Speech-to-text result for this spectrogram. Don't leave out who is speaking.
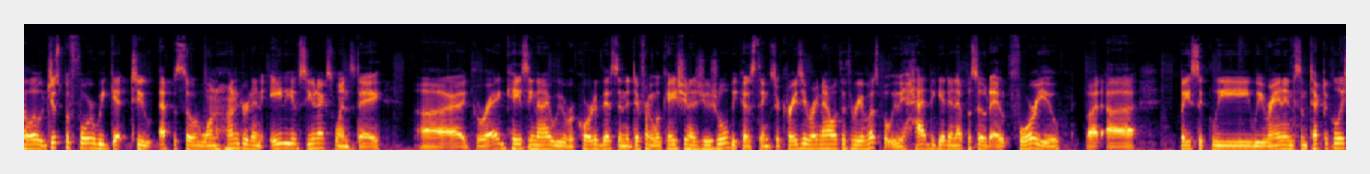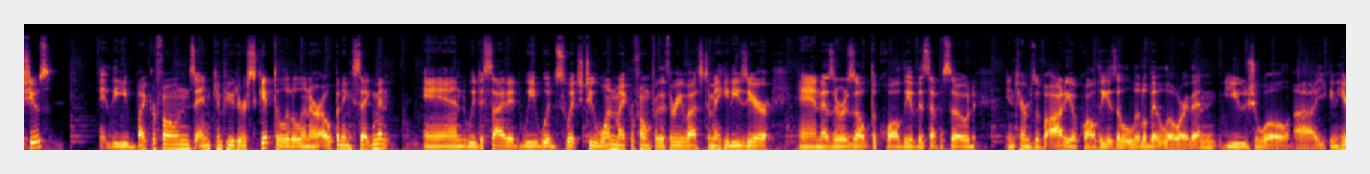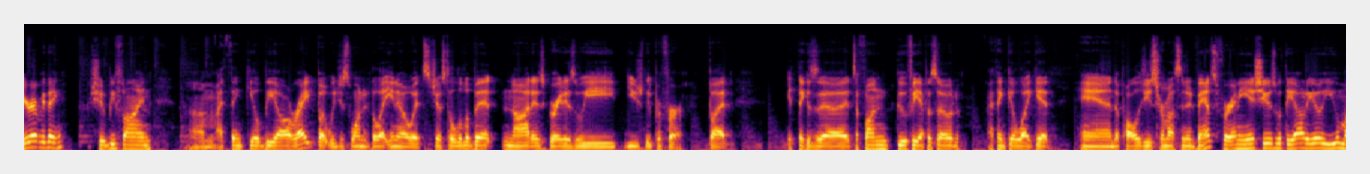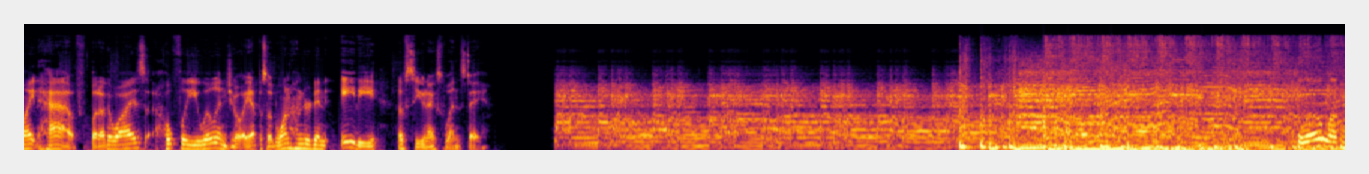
Speaker 1: Hello, just before we get to episode 180 of See You Next Wednesday, uh, Greg, Casey, and I, we recorded this in a different location as usual because things are crazy right now with the three of us, but we had to get an episode out for you. But uh, basically, we ran into some technical issues. The microphones and computer skipped a little in our opening segment, and we decided we would switch to one microphone for the three of us to make it easier. And as a result, the quality of this episode, in terms of audio quality, is a little bit lower than usual. Uh, you can hear everything, should be fine. Um, I think you'll be all right, but we just wanted to let you know it's just a little bit not as great as we usually prefer. But I think it's a, it's a fun, goofy episode. I think you'll like it. And apologies from us in advance for any issues with the audio you might have. But otherwise, hopefully you will enjoy episode 180 of See You Next Wednesday.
